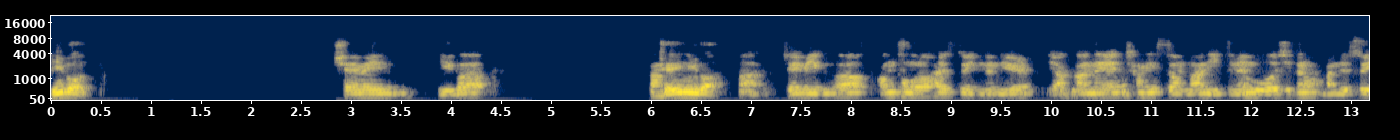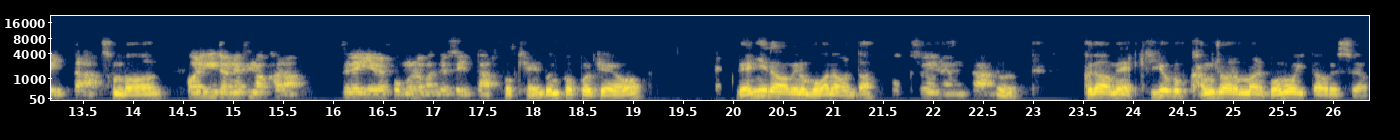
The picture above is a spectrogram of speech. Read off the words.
2번. 제미가 제이미가 아, 제미가 광통으로 할 수 있는 일, 약간의 창의성만 있으면 무엇이든 만들 수 있다. 3번. 버리기 전에 생각하라. 쓰레기를 보물로 만들 수 있다. 오케이. 문법 볼게요. 매니 다음에는 뭐가 나온다? 복수 명사. 응. 그 다음에 비교급 강조하는 말 뭐뭐 있다 그랬어요.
